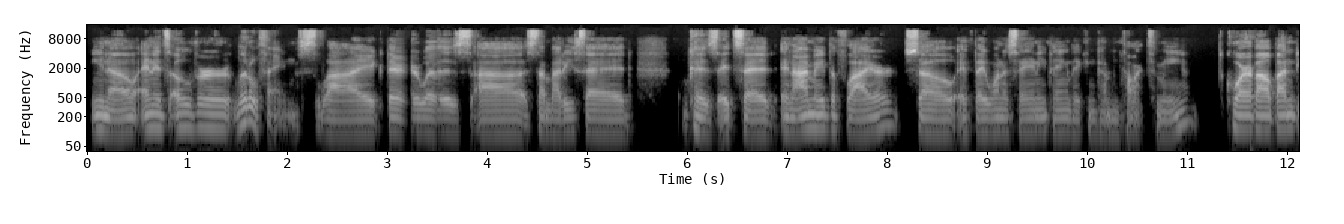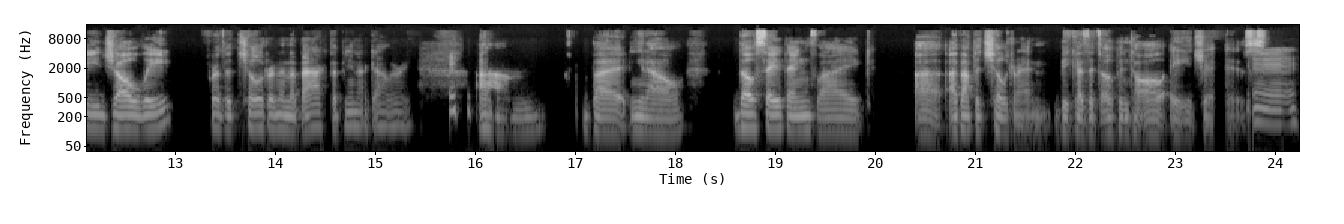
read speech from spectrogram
you know and it's over little things. Like there was uh somebody said because it said and i made the flyer so if they want to say anything they can come and talk to me. Corabelle Bundy Jolie for the children in the back the peanut gallery. Um but you know they'll say things like uh, about the children because it's open to all ages. Mm.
